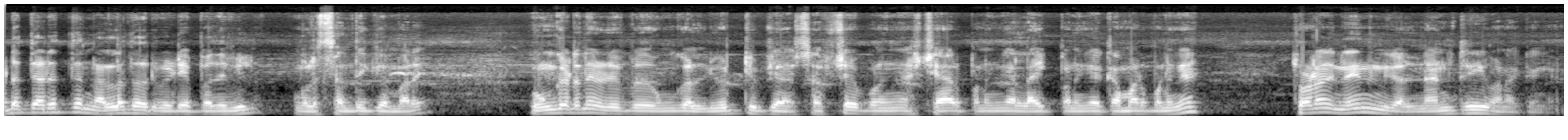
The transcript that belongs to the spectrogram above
அடுத்தடுத்து நல்லதொரு வீடியோ பதிவில் உங்களை சந்திக்கும் வரை உங்களிடம் உங்கள் யூடியூப் சேனல் சப்ஸ்கிரைப் பண்ணுங்கள் ஷேர் பண்ணுங்கள் லைக் பண்ணுங்கள் கமெண்ட் பண்ணுங்கள் தொடர்ந்து நீங்கள் நன்றி வணக்கங்க.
